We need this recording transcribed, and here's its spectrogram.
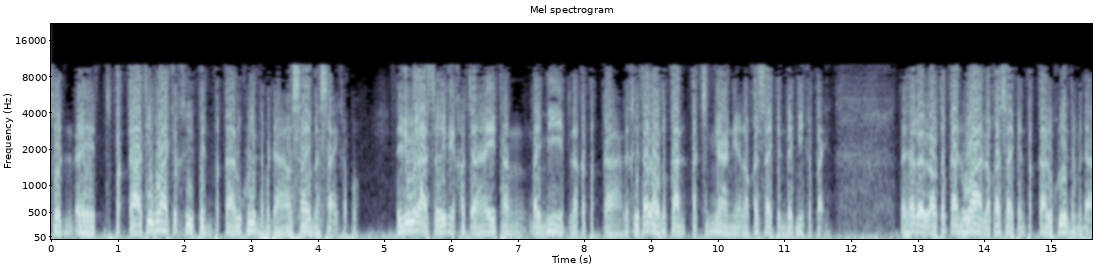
ส่วนไอ้ปากกาที่วาดก็คือเป็นปากกาลูกลื่นธรรมดาเอาไส้มาใส่ครับผมทีนี้เวลาซื้อเนี่ยเขาจะให้ทั้งใบมีดแล้วก็ปากกา ก็คือถ้าเราต้องการตัดชิ้นงานเนี่ยเราก็ใส่เป็นใบมีดเข้าไป แต่ถ้าเกิดเราต้องการวาดเราก็ใส่เป็นปากกาลูกลื่นธรรมดา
